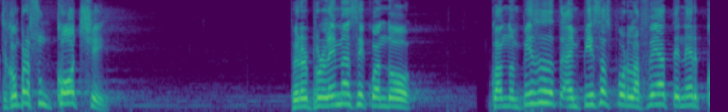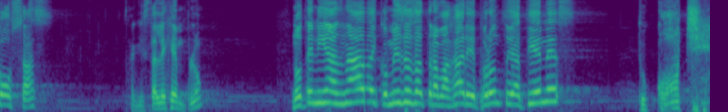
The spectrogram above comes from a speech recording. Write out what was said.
te compras un coche. Pero el problema es que cuando, cuando empiezas, empiezas por la fe a tener cosas, aquí está el ejemplo, no tenías nada y comienzas a trabajar y de pronto ya tienes tu coche.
